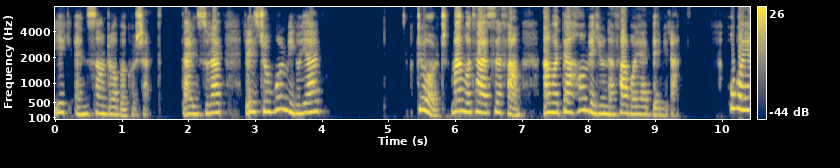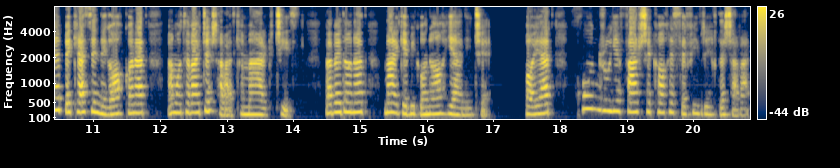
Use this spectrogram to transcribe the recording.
یک انسان را بکشد در این صورت رئیس جمهور می‌گوید جورج من متاسفم اما دهها میلیون نفر باید بمیرند او باید به کسی نگاه کند و متوجه شود که مرگ چیست و بداند مرگ بیگناه یعنی چه باید خون روی فرش کاخ سفید ریخته شود.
